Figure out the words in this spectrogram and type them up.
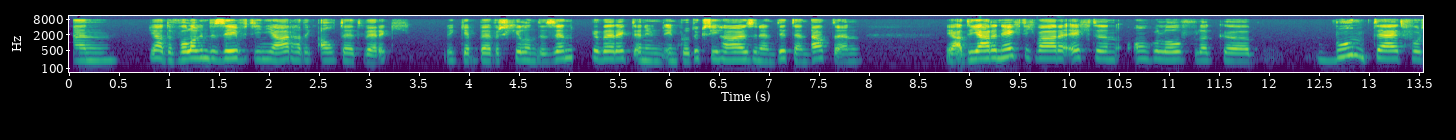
En ja, de volgende 17 jaar had ik altijd werk. Ik heb bij verschillende zenders gewerkt en in, in productiehuizen en dit en dat. En ja, de jaren 90 waren echt een ongelooflijke boomtijd voor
